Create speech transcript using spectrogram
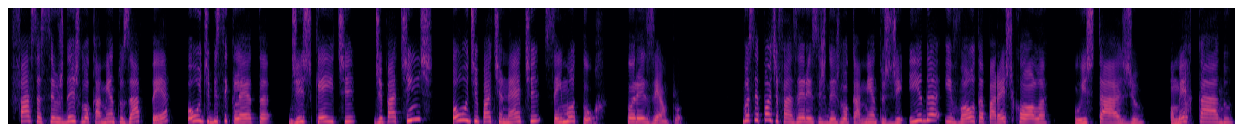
faça seus deslocamentos a pé ou de bicicleta, de skate, de patins ou de patinete sem motor. Por exemplo, você pode fazer esses deslocamentos de ida e volta para a escola, o estágio, o mercado,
